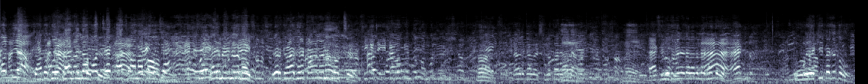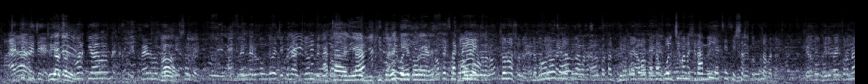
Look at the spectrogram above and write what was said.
কোন দিয়া কাজ বানাতে হবে। এই মেয়েটা দেখো, এর গা ধরে টানাটানি করছে। ঠিক আছে এটাও কিন্তু কমপ্লিমেন্ট হ্যাঁ। এটাও লেখা হবে শিলতার হ্যাঁ। একদম। এটা ভাবে লেখো তো? হ্যাঁ একদম। ও একই পেজে তো? একই পেজে। ঠিক আছে। তোমার কি হবে? এফআইআর হবে হ্যাঁ। কেস হবে। কমপ্লেন্ট এরকম দেবে যে কোনো একজন দেবে। আচ্ছা। ইয়ে লিখিতটা কে করে? শোনো শোনো advocate থাকলে তুমি আমার আমার কথা ভেরিফাই আমার কথা বলছি মানে সেটা আমি বিশ্বাস করতে হবে না। কেন তুমি ভেরিফাই করো না।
